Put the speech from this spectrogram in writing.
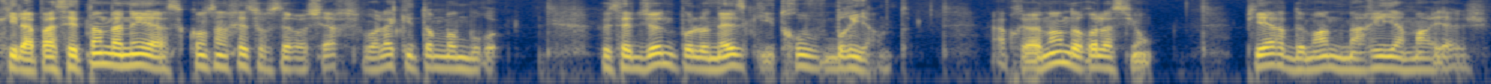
qu'il a passé tant d'années à se concentrer sur ses recherches, voilà qu'il tombe amoureux de cette jeune polonaise qu'il trouve brillante. Après un an de relation, Pierre demande Marie en mariage.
